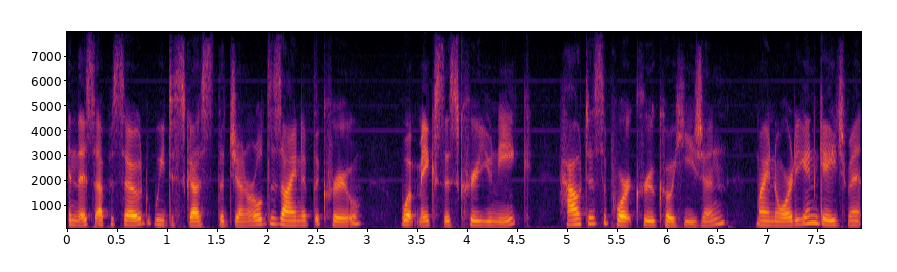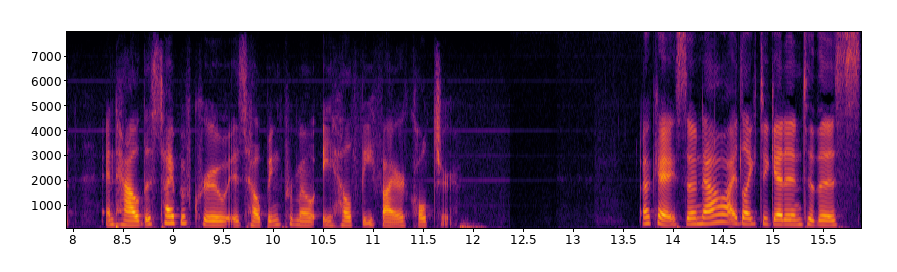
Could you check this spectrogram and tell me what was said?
In this episode, we discuss the general design of the crew, what makes this crew unique, how to support crew cohesion, minority engagement, and how this type of crew is helping promote a healthy fire culture. Okay, so now I'd like to get into this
